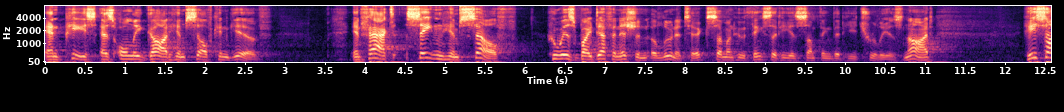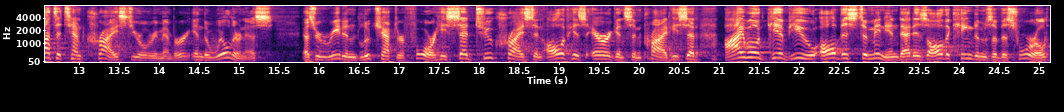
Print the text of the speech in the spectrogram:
and peace as only God Himself can give. In fact, Satan himself, who is by definition a lunatic, someone who thinks that he is something that he truly is not, he sought to tempt Christ, you'll remember, in the wilderness. As we read in Luke chapter 4, he said to Christ in all of his arrogance and pride, He said, I will give you all this dominion, that is, all the kingdoms of this world.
